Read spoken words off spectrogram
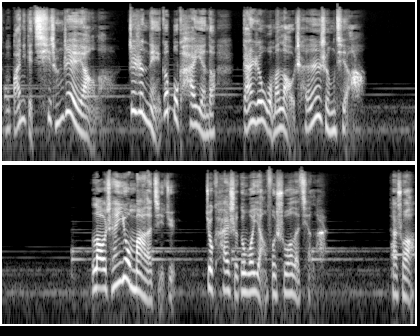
怎么把你给气成这样了？这是哪个不开眼的，敢惹我们老陈生气啊？老陈又骂了几句，就开始跟我养父说了起来。他说，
